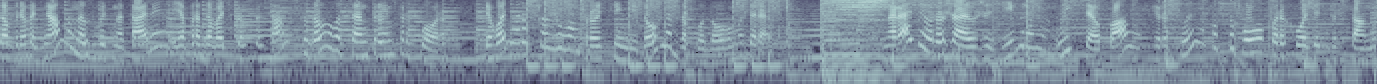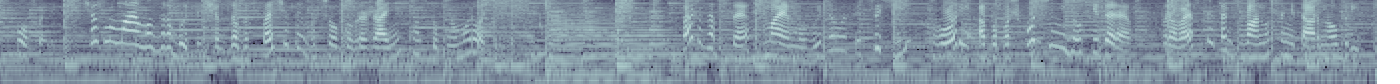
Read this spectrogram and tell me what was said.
Доброго дня, мене звуть Наталія, я продавець-консультант садового центру Інтерфлора. Сьогодні розкажу вам про осінній догляд за плодовими деревами. Наразі урожай уже зібрано, листя опало і рослини поступово переходять до стану спокою. Що ж ми маємо зробити, щоб забезпечити високу врожайність в наступному році? Перш за все, маємо видалити сухі, хворі або пошкоджені гілки дерев, провести так звану санітарну обрізку.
